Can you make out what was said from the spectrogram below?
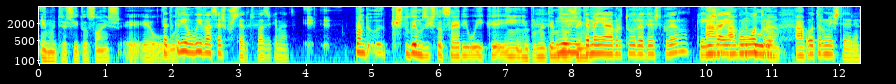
em muitas situações é, é o. Portanto, criam o IVA a 6%, basicamente. Pronto, que estudemos isto a sério e que uhum. implementemos e aí regimes. também há abertura deste governo, que aí há, já é com abertura, outro, há, outro ministério.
